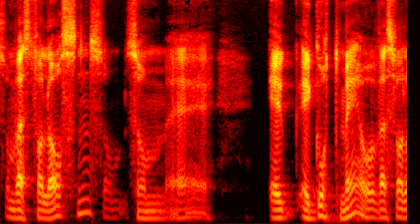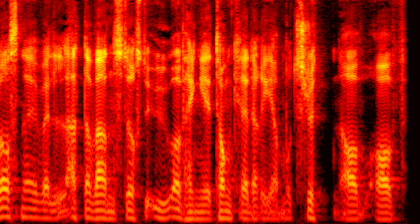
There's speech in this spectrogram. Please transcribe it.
som Vestfold Larsen, som, som eh, er, er godt med. Og Vestfold Larsen er vel et av verdens største uavhengige tankrederier mot slutten av, av,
